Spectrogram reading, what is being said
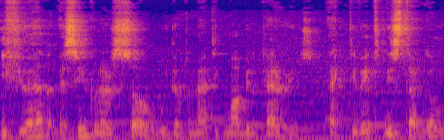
If you have a circular saw with automatic mobile carriage, activate this toggle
